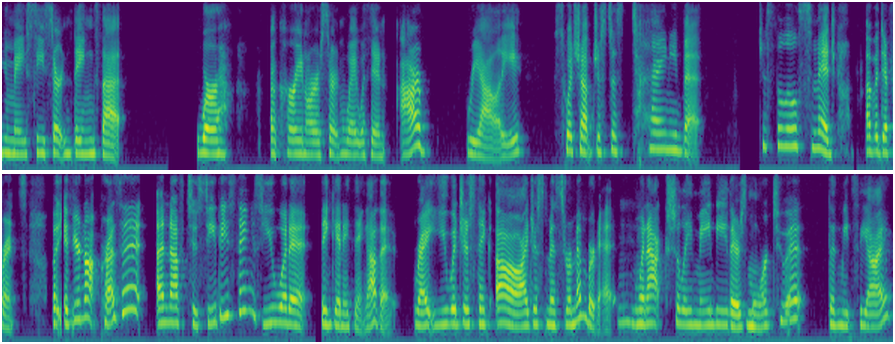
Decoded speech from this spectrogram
you may see certain things that were occurring or a certain way within our reality switch up just a tiny bit, just a little smidge of a difference. But if you're not present enough to see these things, you wouldn't think anything of it, right? You would just think, oh, I just misremembered it. Mhm. When actually, maybe there's more to it than meets the eye.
